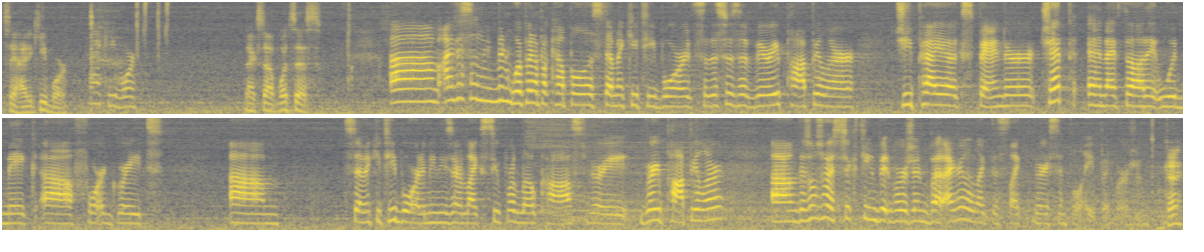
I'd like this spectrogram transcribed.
say hi to Keyboard. Hi, keyboard. Next up, what's this? Um, I just have been whipping up a couple of STEMMA QT boards. So this is a very popular GPIO expander chip, and I thought it would make uh, for a great um, STEMMA QT board. I mean, these are like super low cost, very very popular. Um, there's also a 16-bit version, but I really like this like very simple 8-bit version. Okay.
